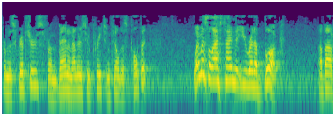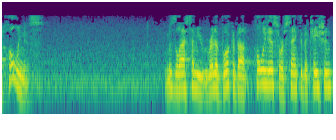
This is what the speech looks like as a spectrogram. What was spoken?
from the scriptures, from Ben and others who preach and fill this pulpit. When was the last time that you read a book about holiness? When was the last time you read a book about holiness or sanctification?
